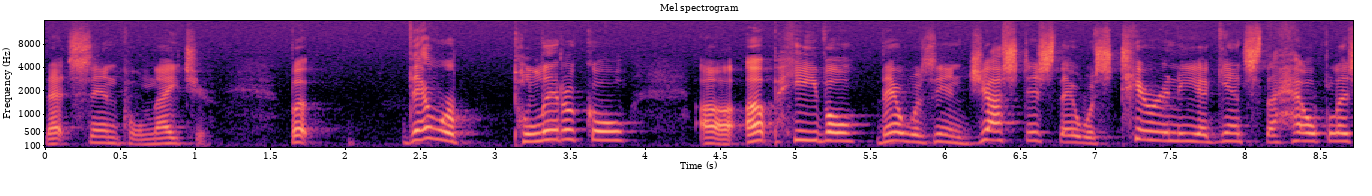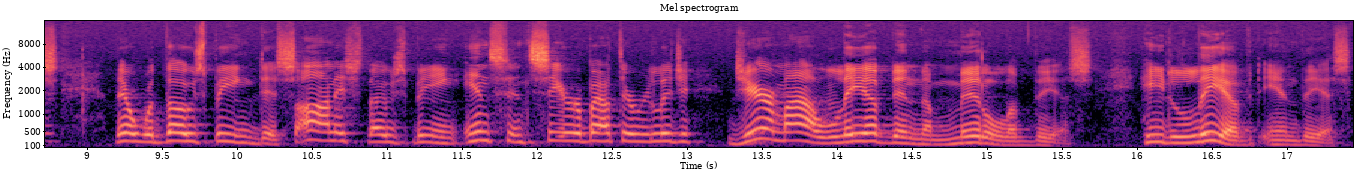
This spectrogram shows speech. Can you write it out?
that sinful nature. But there were political uh, upheaval, there was injustice, there was tyranny against the helpless, there were those being dishonest, those being insincere about their religion. Jeremiah lived in the middle of this. He lived in this.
